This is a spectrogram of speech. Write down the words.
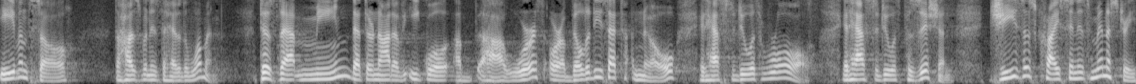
even so, the husband is the head of the woman. Does that mean that they're not of equal uh, worth or abilities? At no, it has to do with role. It has to do with position. Jesus Christ in his ministry,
